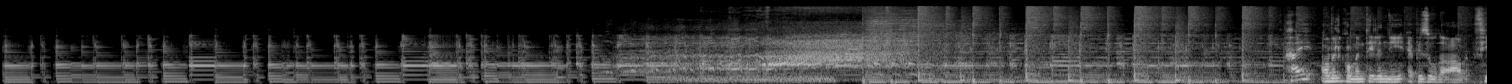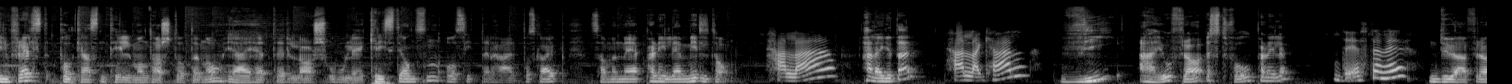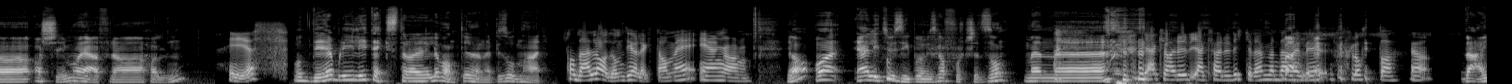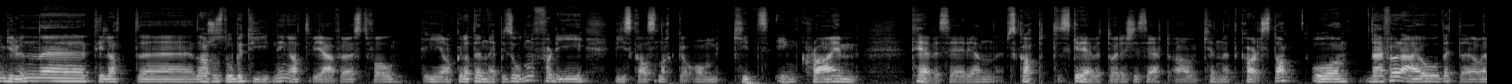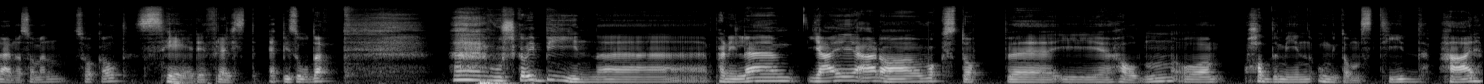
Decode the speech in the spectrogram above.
Hei og velkommen til en ny episode av Filmfrelst, podkasten til montasje.no. Jeg heter Lars Ole Kristiansen og sitter her på Skype sammen med Pernille Middleton. Halla. Halla, gutter. Halla, Cal. Vi er jo fra Østfold, Pernille. Det stemmer. Du er fra Askim, og jeg er fra Halden. Yes. Og det blir litt ekstra relevant i denne episoden her. Og der la du om dialekta med en gang. Ja, og jeg er litt usikker på om vi skal fortsette sånn, men eh, Jeg klarer, jeg klarer ikke det, men det er veldig flott, da. Ja. Det er en grunn eh, til at eh, det har så stor betydning at vi er fra Østfold i akkurat denne episoden, fordi vi skal snakke om Kids in Crime. TV-serien skapt, skrevet og regissert av Kenneth Karlstad. Og derfor er jo dette å regne som en såkalt seriefrelst episode. Eh, Hvor skal vi begynne, Pernille? Jeg er da vokst opp eh, i Halden og hadde min ungdomstid her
